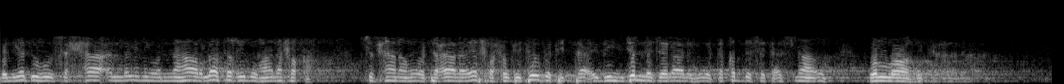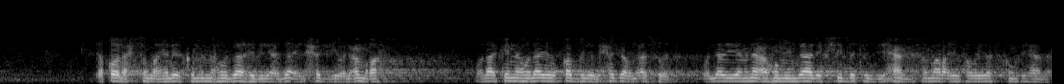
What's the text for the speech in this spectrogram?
بل يده سحاء الليل والنهار لا تغيضها نفقة. سبحانه وتعالى يفرح بتوبة التائبين جل جلاله وتقدست أسماؤه. والله تعالى. يقول أحسن الله إليكم أنه ذاهب لأداء الحج والعمرة ولكنه لا يقبل الحجر الأسود والذي يمنعه من ذلك شدة الزحام. فما رأي فضيلتكم في هذا؟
